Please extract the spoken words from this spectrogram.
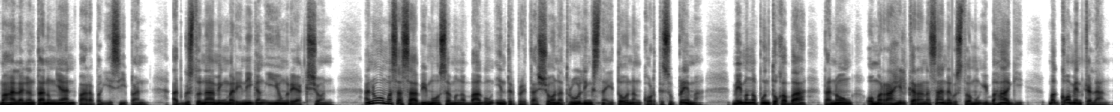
Mahalagang tanong yan para pag-isipan at gusto naming marinig ang iyong reaksyon. Ano ang masasabi mo sa mga bagong interpretasyon at rulings na ito ng Korte Suprema? May mga punto ka ba, tanong o marahil karanasan na gusto mong ibahagi? Mag-comment ka lang.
